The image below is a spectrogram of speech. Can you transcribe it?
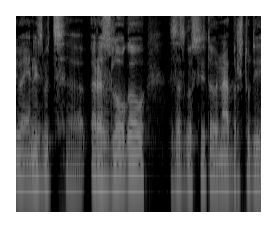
Jo, en izmed uh, razlogov za zgostitev je najbrž tudi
